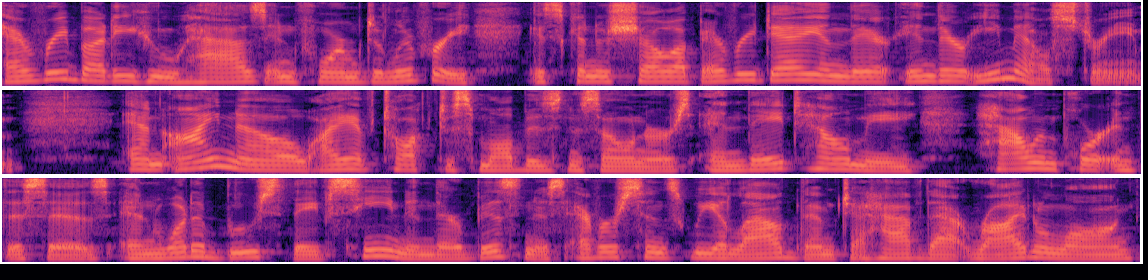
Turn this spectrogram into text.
everybody who has informed delivery. It's going to show up every day in their in their email stream. And I know I have talked to small business owners and they tell me how important this is and what a boost they've seen in their business ever since we allowed them to have that ride along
